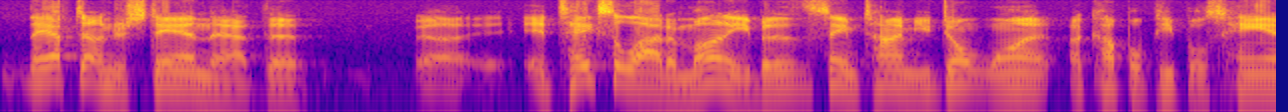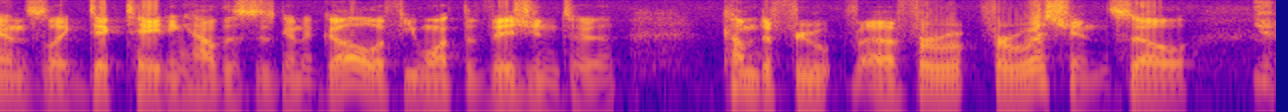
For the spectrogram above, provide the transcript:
they have to understand that that uh, it takes a lot of money, but at the same time, you don't want a couple people's hands like dictating how this is going to go if you want the vision to come to fru- uh, fru- fruition. So Yeah.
